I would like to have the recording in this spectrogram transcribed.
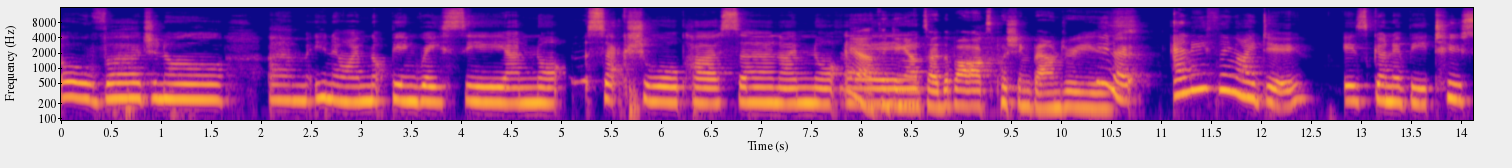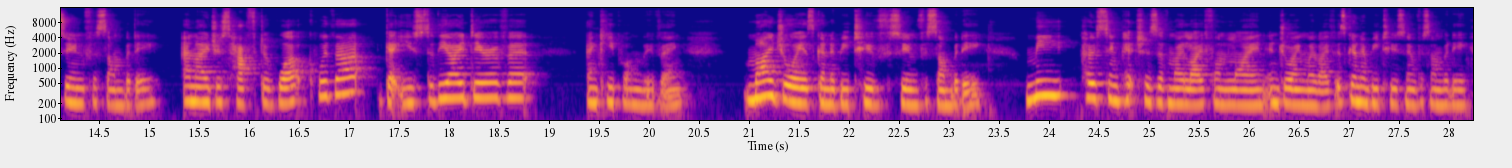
oh, virginal, um, you know, I'm not being racy, I'm not a sexual person, I'm not Yeah, a, thinking outside the box, pushing boundaries. You know, anything I do is going to be too soon for somebody. And I just have to work with that, get used to the idea of it, and keep on moving. My joy is going to be too soon for somebody. Me posting pictures of my life online, enjoying my life, is going to be too soon for somebody.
